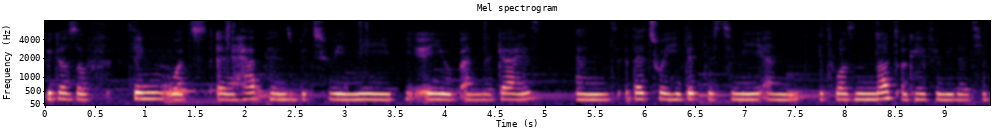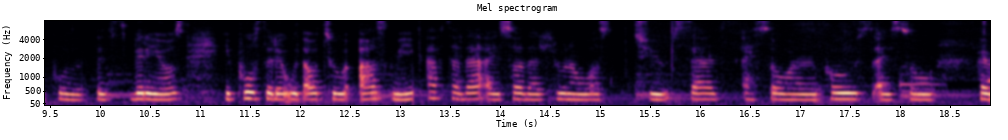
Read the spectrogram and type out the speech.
because of thing what uh, happened between me, Ayub, and the guys. And that's why he did this to me, and it was not okay for me that he pulled these videos. He posted it without to ask me. After that, I saw that Luna was too sad. I saw her post, I saw her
